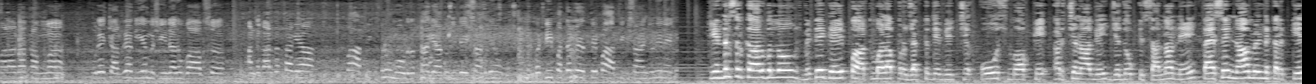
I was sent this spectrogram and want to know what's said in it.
ਵਾਲਾ ਦਾ ਕੰਮ ਪੂਰੇ ਚੱਲ ਰਿਹਾ ਦੀ ਇਹ ਮਸ਼ੀਨਾਂ ਨੂੰ ਵਾਪਸ ਬੰਦ ਕਰ ਦਿੱਤਾ ਗਿਆ। ਭਾਰਤੀ ਨੂੰ ਮੋੜ ਦਿੱਤਾ ਗਿਆ। ਤੁਸੀਂ ਦੇਖ ਸਕਦੇ ਹੋ, ਵੱਡੀ ਪੱਧਰ ਦੇ ਉੱਤੇ ਭਾਰਤੀ ਕਿਸਾਨ ਯੂਨੀਅਨ ਨੇ ਕੇਂਦਰ ਸਰਕਾਰ ਵੱਲੋਂ ਵਿੱਢੇ ਗਏ ਭਾਰਤਮਾਲਾ ਪ੍ਰੋਜੈਕਟ ਦੇ ਵਿੱਚ ਉਸ ਮੌਕੇ ਅੜਚਨ ਆ ਗਈ ਜਦੋਂ ਕਿਸਾਨਾਂ ਨੇ ਪੈਸੇ ਨਾ ਮਿਲਣ ਕਰਕੇ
